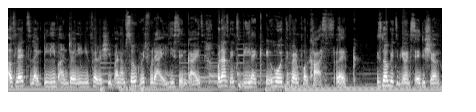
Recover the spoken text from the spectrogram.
I was led to like leave and join a new fellowship, and I'm so grateful that I listened, guys. But that's going to be like a whole different podcast. Like, it's not going to be on this edition.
